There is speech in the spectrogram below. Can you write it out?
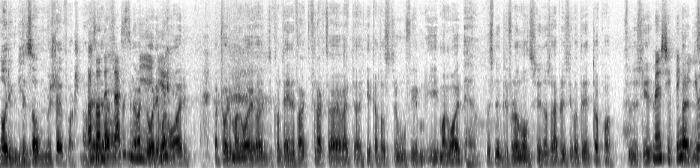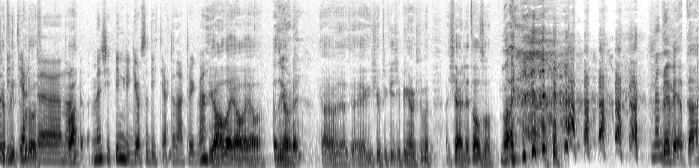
Norge som sjøfartsnasjon. Altså, det, har det har vært dårlig i mange år. Det har vært dårlig i mange år, og Containerfrakt har vært helt katastrofe i, i mange år. Så snudde det for noen måneder siden, og så er det plutselig gått rett opp. Og, som du sier, men shipping ligger jo ditt hjerte nært. Men shipping ligger jo også ditt hjerte nært, Trygve. Ja da, ja da. ja da. Ja, det gjør det. Ja, ja, jeg, jeg kjøpte ikke shippingaksjer av kjærlighet, altså. Nei, Men, det vet jeg.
